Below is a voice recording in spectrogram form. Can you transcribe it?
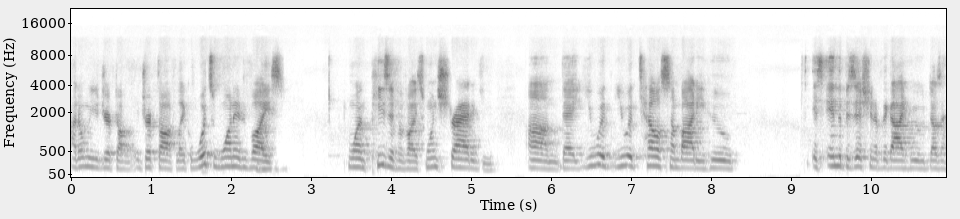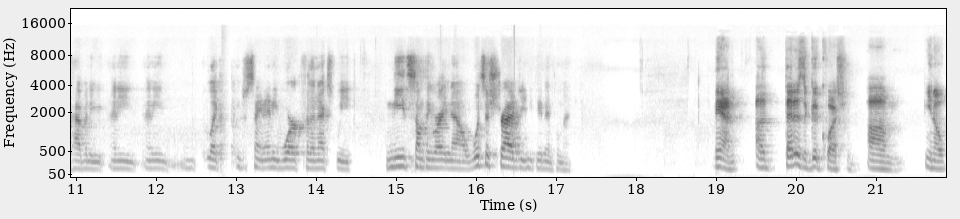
I don't mean to drift off, drift off. Like, what's one advice, one piece of advice, one strategy um, that you would you would tell somebody who is in the position of the guy who doesn't have any any any like I'm just saying any work for the next week needs something right now? What's a strategy he can implement? Man, uh, that is a good question. Um, you know,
